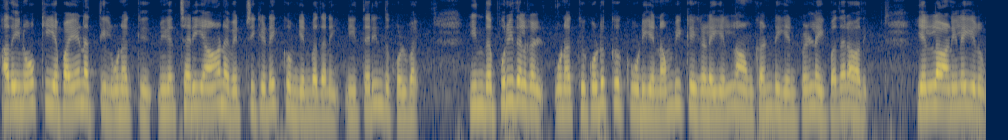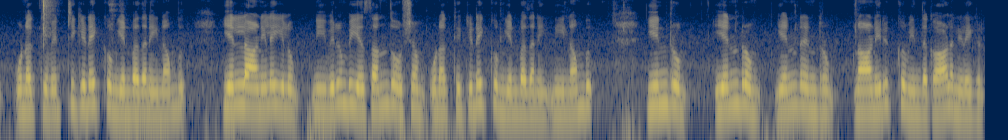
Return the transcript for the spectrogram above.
அதை நோக்கிய பயணத்தில் உனக்கு மிகச்சரியான வெற்றி கிடைக்கும் என்பதனை நீ தெரிந்து கொள்வாய். இந்த புரிதல்கள் உனக்கு கொடுக்கக்கூடிய நம்பிக்கைகளை எல்லாம் கண்டு என் பிள்ளை பதறாது. எல்லா நிலையிலும் உனக்கு வெற்றி கிடைக்கும் என்பதனை நம்பு. எல்லா நிலையிலும் நீ விரும்பிய சந்தோஷம் உனக்கு கிடைக்கும் என்பதனை நீ நம்பு. இன்றும் என்றும் என்றென்றும் நான் இருக்கும் இந்த காலநிலைகள்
